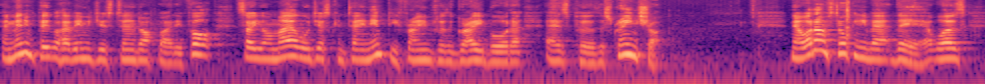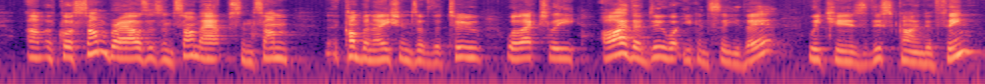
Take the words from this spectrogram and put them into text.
and many people have images turned off by default, so your mail will just contain empty frames with a grey border as per the screenshot. Now, what I was talking about there was, um, of course, some browsers and some apps and some combinations of the two will actually either do what you can see there, which is this kind of thing.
